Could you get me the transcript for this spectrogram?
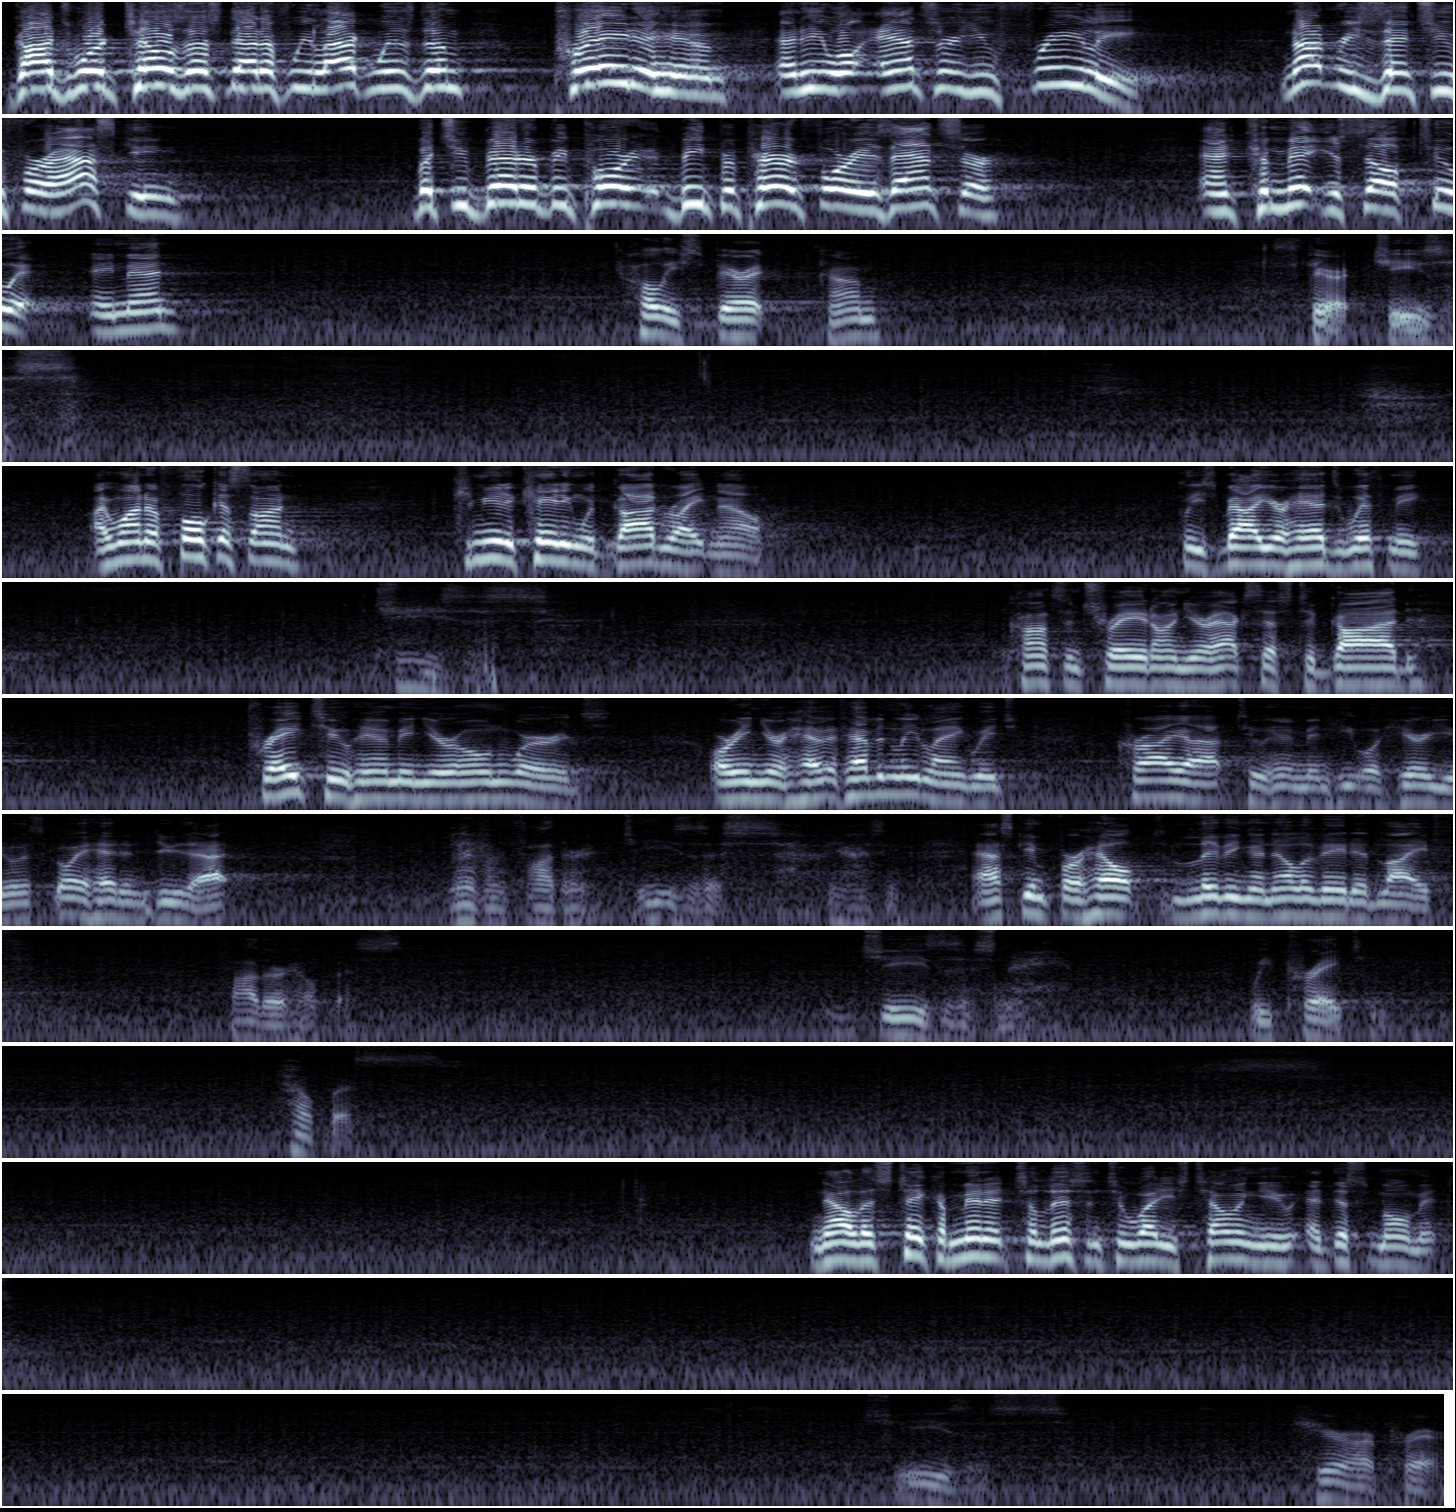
God's word tells us that if we lack wisdom, Pray to him, and he will answer you freely. Not resent you for asking, but you better be, poor, be prepared for his answer and commit yourself to it. Amen. Holy Spirit, come. Spirit, Jesus. I want to focus on communicating with God right now. Please bow your heads with me. Jesus. Concentrate on your access to God. Pray to Him in your own words or in your heavenly language. Cry out to Him and He will hear you. Let's go ahead and do that. Heavenly Father, Jesus. Ask Him for help living an elevated life. Father, help us. In Jesus' name. We pray to you. Help us. Now let's take a minute to listen to what he's telling you at this moment. Jesus, hear our prayers.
